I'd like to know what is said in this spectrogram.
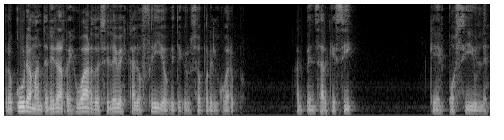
Procura mantener a resguardo ese leve escalofrío que te cruzó por el cuerpo, al pensar que sí, que es posible.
